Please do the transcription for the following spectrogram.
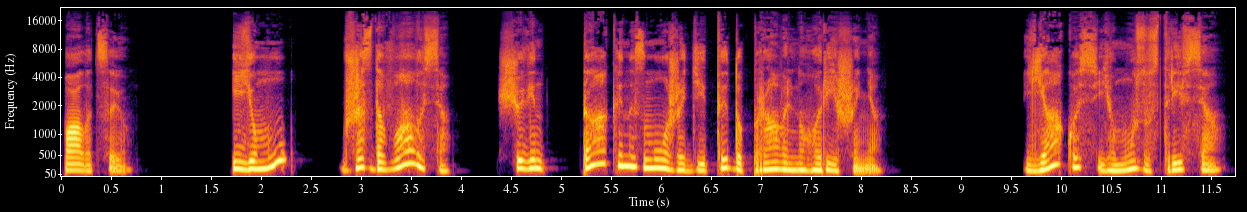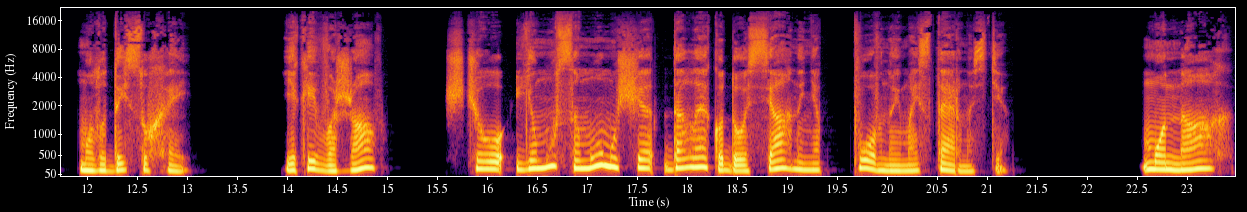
палицею. І йому вже здавалося, що він так і не зможе дійти до правильного рішення. Якось йому зустрівся молодий сухей, який вважав, що йому самому ще далеко до осягнення повної майстерності. Монах,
